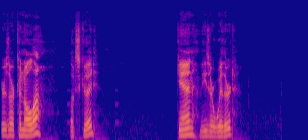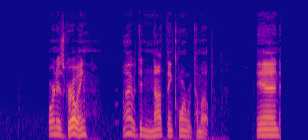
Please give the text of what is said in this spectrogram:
Here's our canola. Looks good. Again, these are withered. Corn is growing. I did not think corn would come up. And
